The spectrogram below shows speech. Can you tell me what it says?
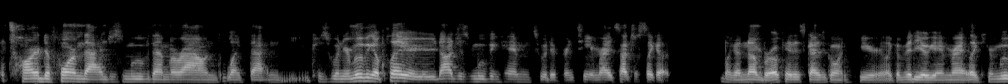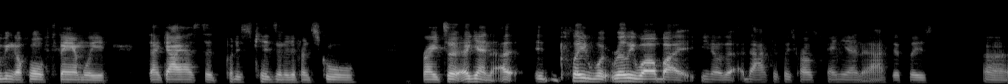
it's hard to form that and just move them around like that. And because when you're moving a player you're not just moving him to a different team right? It's not just like a like a number. Okay, this guy's going here, like a video game, right? Like you're moving a whole family. That guy has to put his kids in a different school, right? So again, uh, it played really well by you know the, the actor plays Carlos Pena and the actor plays uh,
